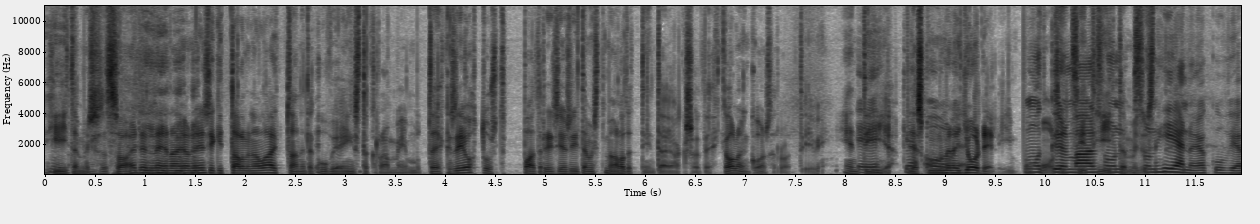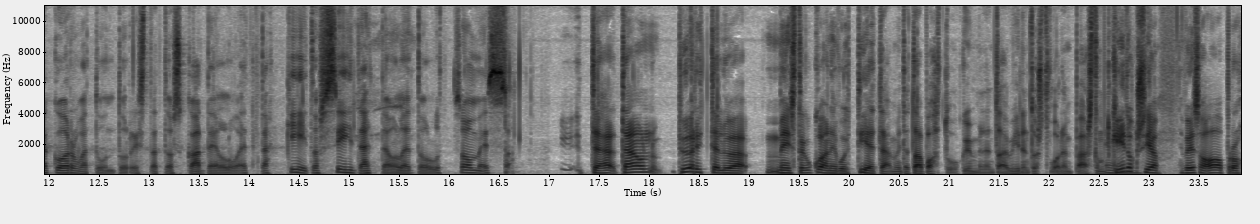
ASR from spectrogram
hiihtämisessä. Saa edelleen aion ensikin talvena laittaa niitä kuvia Instagramiin, mutta ehkä se johtuu sitten Patricia siitä, mistä me aloitettiin tämä jakso, että ehkä olen konservatiivi. En tiedä. Pitäisikö me mennä jodeliin puhumaan Mutta kyllä mä oon sun, sun hienoja kuvia korvatunturista tuossa katellut, että kiitos siitä, että olet ollut somessa. Tämä on pyörittelyä. Meistä kukaan ei voi tietää, mitä tapahtuu 10 tai 15 vuoden päästä. Mutta kiitoksia Vesa Aapro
